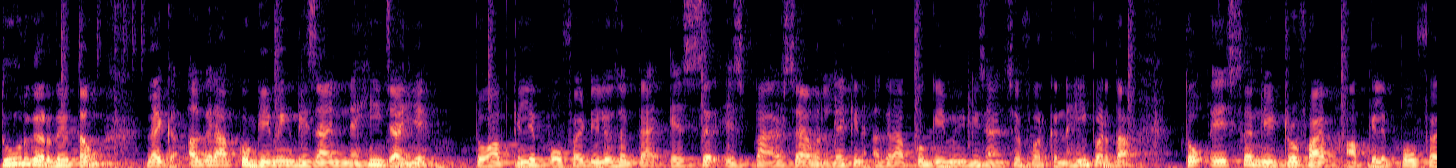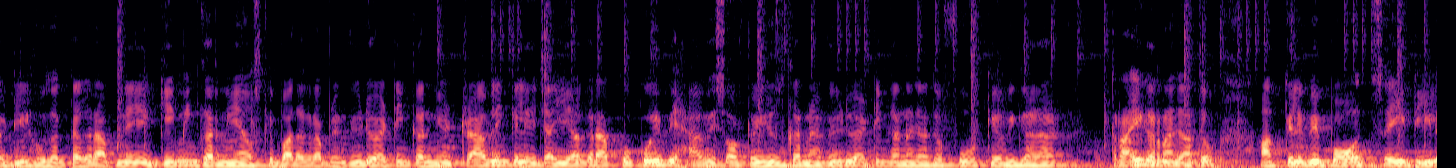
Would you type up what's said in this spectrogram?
दूर कर देता हूँ। लाइक अगर आपको गेमिंग डिज़ाइन नहीं चाहिए तो आपके लिए परफेक्ट डील हो सकता है। एसर इस्पायर सेवन लेकिन अगर आपको गेमिंग डिज़ाइन से फ़र्क नहीं पड़ता तो एसर नीट्रो फाइव आपके लिए परफेक्ट डील हो सकता है। अगर आपने गेमिंग करनी है, उसके बाद अगर आपने वीडियो एडिटिंग करनी है ट्रैवलिंग के लिए चाहिए, अगर आपको कोई भी हैवी सॉफ्टवेयर यूज़ करना है वीडियो एडिटिंग करना चाहते हो फोर के वगैरह ट्राई करना चाहते हो, आपके लिए भी बहुत सही डील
